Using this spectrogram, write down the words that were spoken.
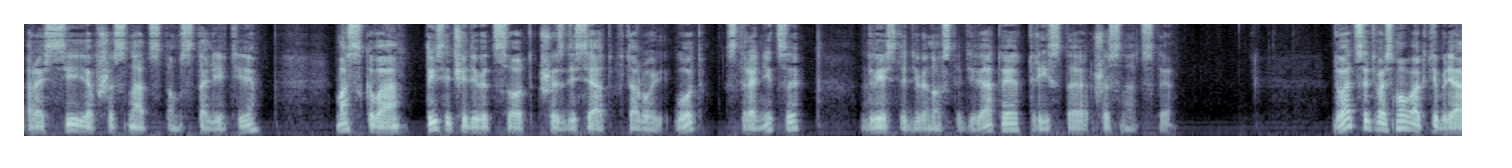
Россия в XVI столетии, Москва, 1962 год, страницы 299-316. 28 октября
